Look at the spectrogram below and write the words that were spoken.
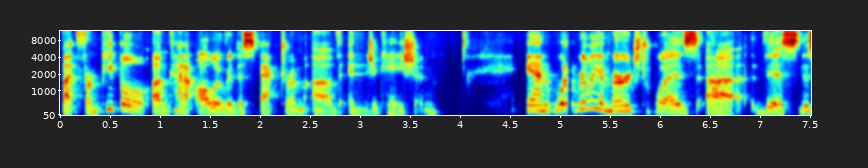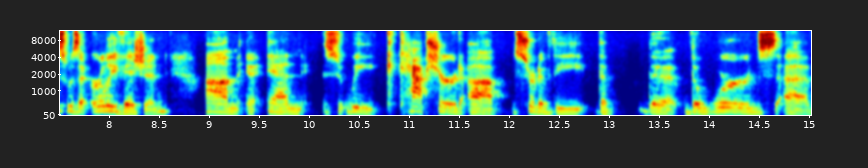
but from people um, kind of all over the spectrum of education. And what really emerged was uh, this, this was an early vision um, and we captured uh, sort of the, the, the, the words, uh,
